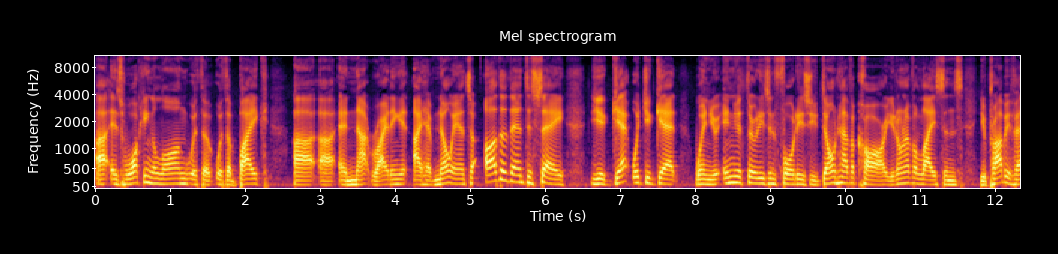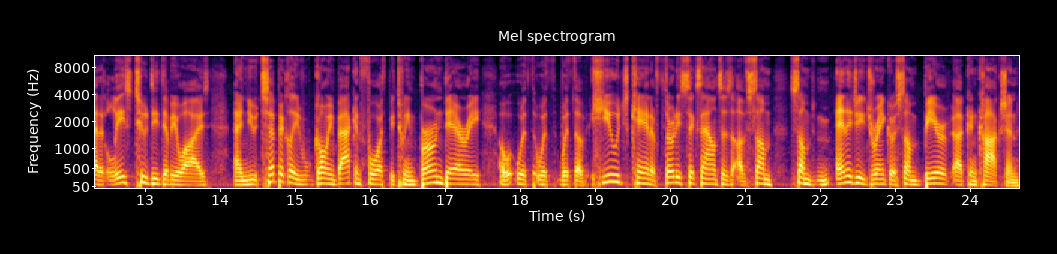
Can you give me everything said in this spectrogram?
uh, is walking along with a with a bike? uh, uh, and not riding it? I have no answer other than to say you get what you get when you're in your 30s and 40s. You don't have a car, you don't have a license, you probably have had at least two DWIs, and you typically going back and forth between Byrne Dairy uh, with with with a huge can of 36 ounces of some some energy drink or some beer uh, concoction.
